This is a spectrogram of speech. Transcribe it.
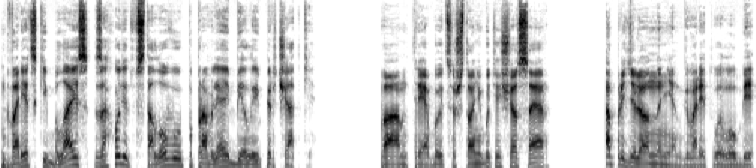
Дворецкий Блайс заходит в столовую, поправляя белые перчатки. «Вам требуется что-нибудь еще, сэр?» «Определенно нет», — говорит Уиллуби.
